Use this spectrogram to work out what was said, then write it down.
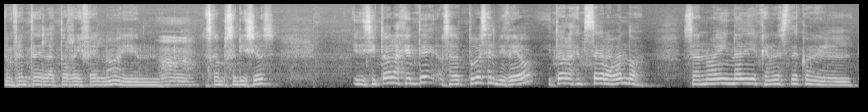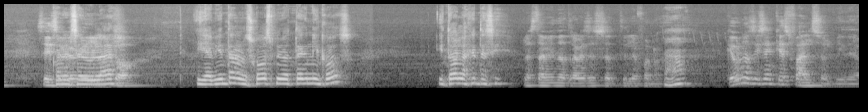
enfrente de la Torre Eiffel, ¿no? Ahí en Mm. los Campos Elíseos. Y si toda la gente, o sea, tú ves el video y toda la gente está grabando. O sea, no hay nadie que no esté con el... Sí, Con el celular. Y avientan los juegos pirotécnicos y toda la gente así. Lo está viendo a través de su teléfono. Ajá. Que unos dicen que es falso el video.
